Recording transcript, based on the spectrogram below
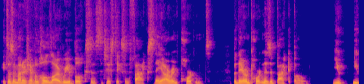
It doesn't matter if you have a whole library of books and statistics and facts; they are important, but they are important as a backbone. You you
